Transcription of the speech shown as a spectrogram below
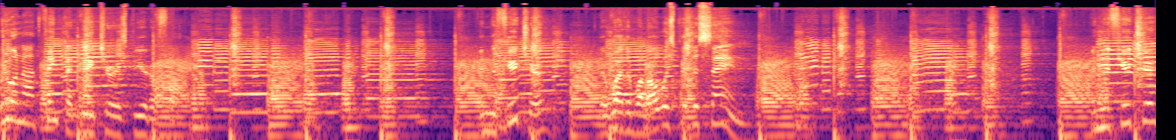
we will not think that nature is beautiful. In the future, the weather will always be the same. In the future,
